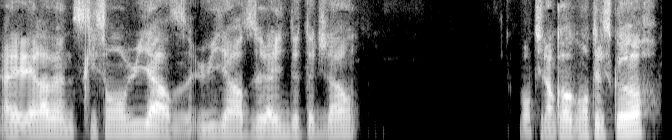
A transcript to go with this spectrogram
Allez, les Ravens qui sont en 8 yards. 8 yards de la ligne de touchdown. Vont-ils encore augmenter le score?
